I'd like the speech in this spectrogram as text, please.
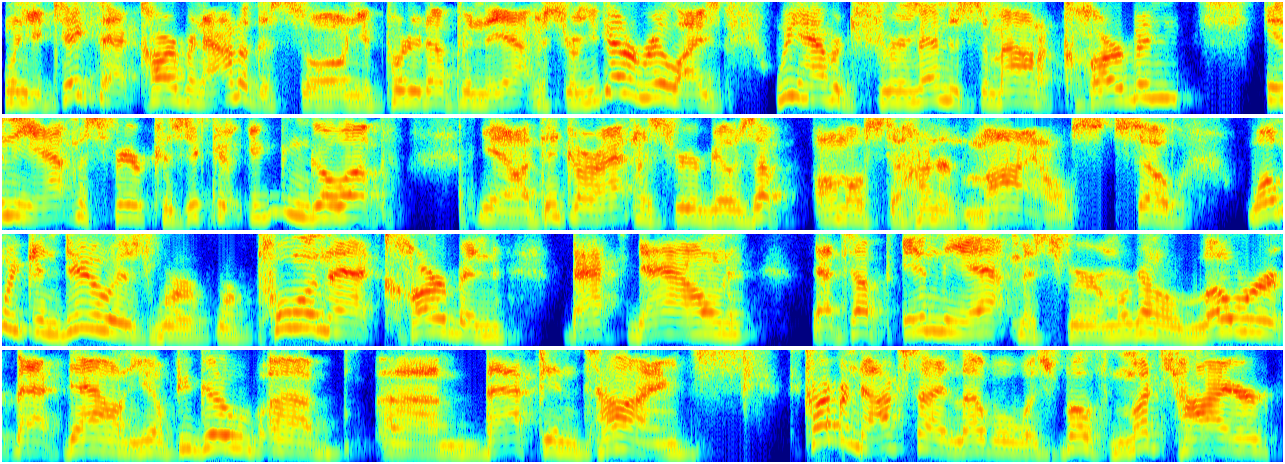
when you take that carbon out of the soil and you put it up in the atmosphere, you got to realize we have a tremendous amount of carbon in the atmosphere because it, it can go up. You know, I think our atmosphere goes up almost 100 miles. So what we can do is we're we're pulling that carbon back down that's up in the atmosphere, and we're going to lower it back down. You know, if you go uh, um, back in time, the carbon dioxide level was both much higher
